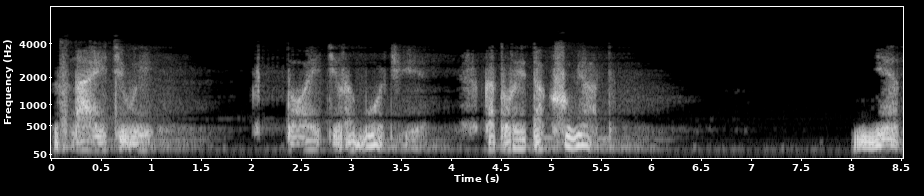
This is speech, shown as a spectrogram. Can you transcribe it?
«Знаете вы, кто эти рабочие, которые так шумят?» «Нет»,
